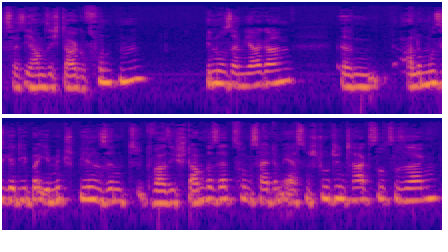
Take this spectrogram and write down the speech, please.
Das heißt, sie haben sich da gefunden in unserem Jahrgang. Ähm, alle Musiker, die bei ihr mitspielen, sind quasi Stammbesetzung seit dem ersten Studientag sozusagen.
